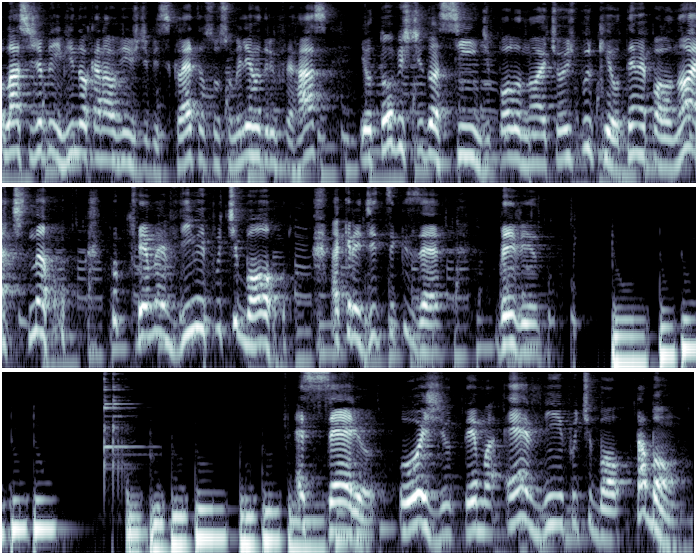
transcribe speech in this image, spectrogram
Olá, seja bem-vindo ao canal Vinhos de Bicicleta. Eu sou o sommelier Rodrigo Ferraz. Eu tô vestido assim de Polo Norte hoje porque o tema é Polo Norte? Não, o tema é vinho e futebol. Acredite se quiser. Bem-vindo. É sério, hoje o tema é vinho e futebol. Tá bom,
